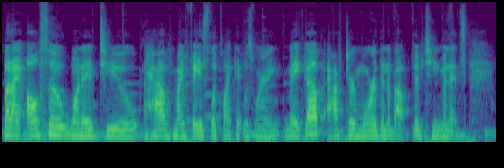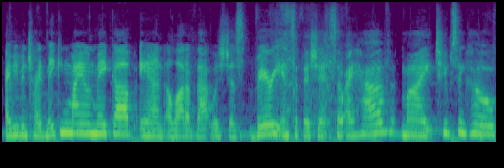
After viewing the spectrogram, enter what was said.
but I also wanted to have my face look like it was wearing makeup after more than about 15 minutes. I've even tried making my own makeup and a lot of that was just very insufficient. So I have my Toups & Co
